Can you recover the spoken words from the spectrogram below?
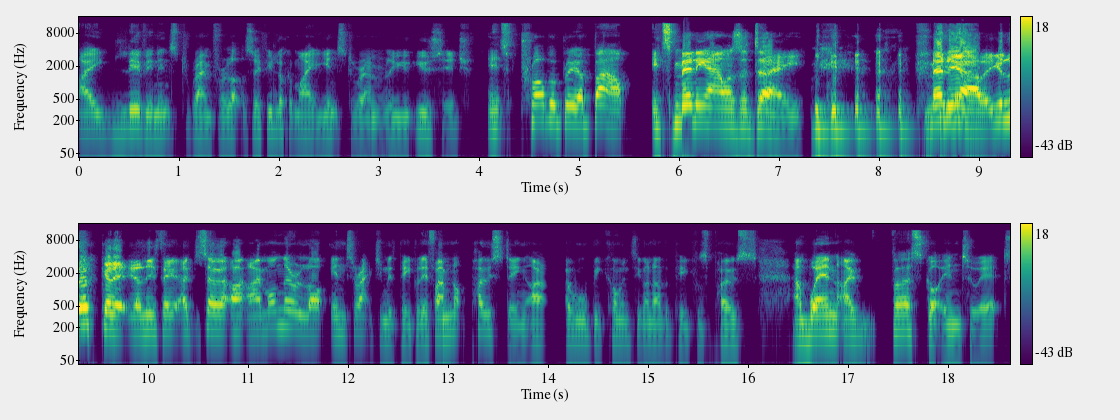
I live in Instagram for a lot. So if you look at my Instagram usage, it's probably about it's many hours a day, many yeah. hours. You look at it and you think. Uh, so I, am on there a lot, interacting with people. If I'm not posting, I, I will be commenting on other people's posts. And when I first got into it,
